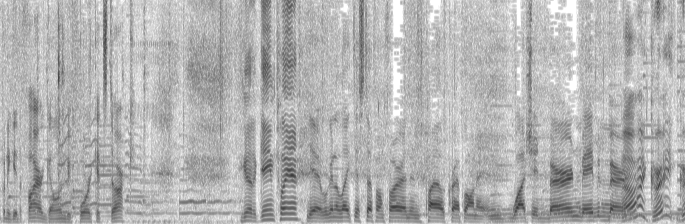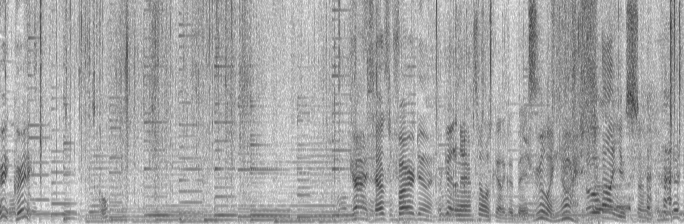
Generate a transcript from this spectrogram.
hoping to get the fire going before it gets dark. You got a game plan? Yeah, we're gonna light this stuff on fire and then pile crap on it and watch it burn, baby, burn. All right, great, great, great. That's cool. Guys, how's the fire doing? We're getting there. Someone's got a good base. Really nice. Oh, you son of a...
